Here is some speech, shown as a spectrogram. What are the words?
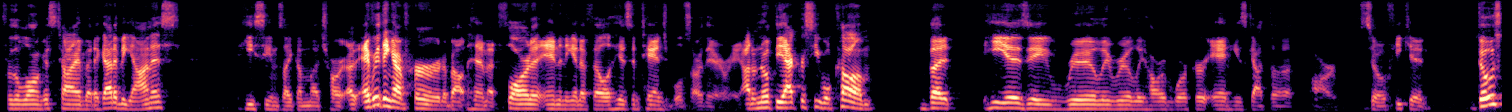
for the longest time. But I got to be honest, he seems like a much hard. Everything I've heard about him at Florida and in the NFL, his intangibles are there. I don't know if the accuracy will come, but he is a really, really hard worker, and he's got the arm. So if he can, those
